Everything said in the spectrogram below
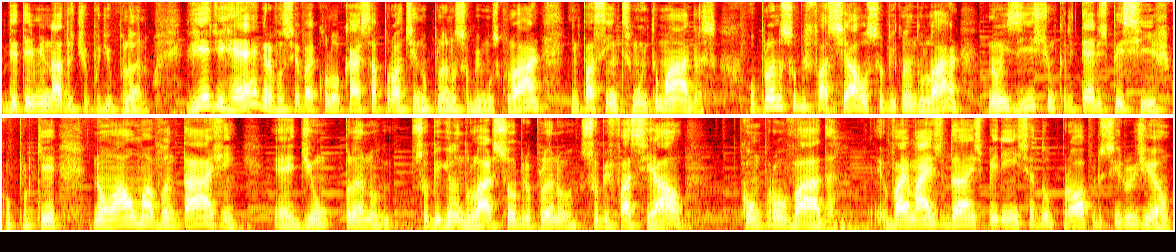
determinado tipo de plano. Via de regra, você vai colocar essa prótese no plano submuscular em pacientes muito magras. O plano subfacial ou subglandular não existe um critério específico, porque não há uma vantagem é, de um plano subglandular sobre o plano subfacial comprovada. Vai mais da experiência do próprio cirurgião.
